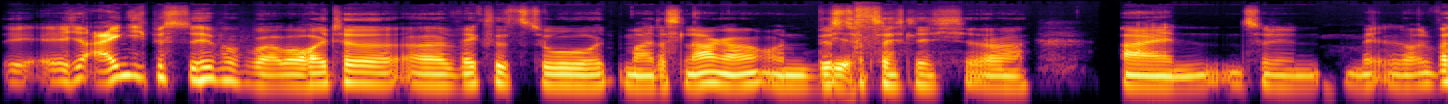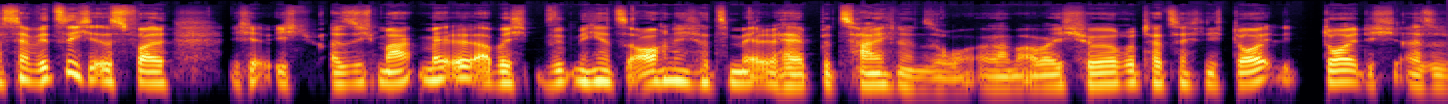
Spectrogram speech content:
ich, eigentlich bist du Hip-Hop, aber heute äh, wechselst du mal das Lager und bist yes. tatsächlich äh, ein zu den Metal-Leuten. Was ja witzig ist, weil ich, ich, also ich mag Metal, aber ich würde mich jetzt auch nicht als Metalhead bezeichnen so. Ähm, aber ich höre tatsächlich deutlich, deutlich, also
